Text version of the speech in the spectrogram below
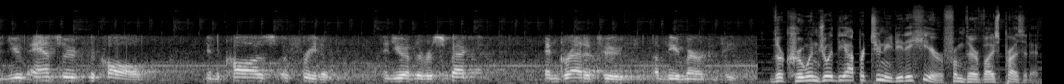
and you've answered the call in the cause of freedom, and you have the respect and gratitude of the American people. The crew enjoyed the opportunity to hear from their vice president.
